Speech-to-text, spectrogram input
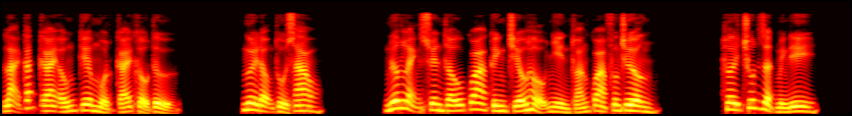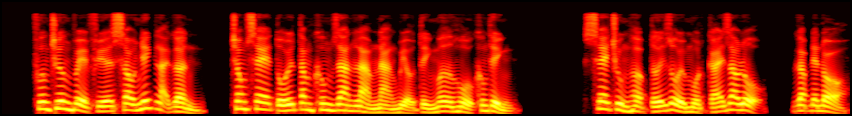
lại cắt cái ống kia một cái khẩu tử. Người động thủ sao? Nước lạnh xuyên thấu qua kinh chiếu hậu nhìn thoáng qua Phương Trương. Hơi chút giật mình đi. Phương Trương về phía sau nhích lại gần, trong xe tối tăm không gian làm nàng biểu tình mơ hồ không thỉnh. Xe trùng hợp tới rồi một cái giao lộ, gặp đèn đỏ,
